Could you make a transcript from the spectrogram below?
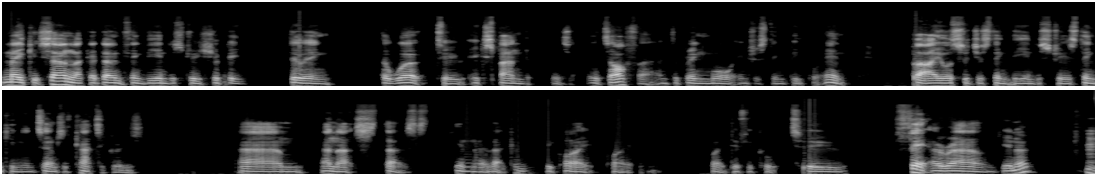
make it sound like I don't think the industry should be doing the work to expand its its offer and to bring more interesting people in. But I also just think the industry is thinking in terms of categories um, and that's that's you know that can be quite quite quite difficult to fit around you know hmm.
